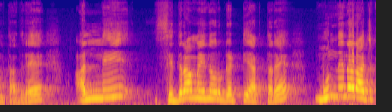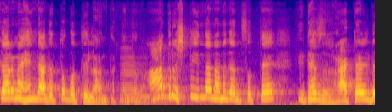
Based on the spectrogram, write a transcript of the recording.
ಅಂತಾದರೆ ಅಲ್ಲಿ ಸಿದ್ದರಾಮಯ್ಯನವರು ಗಟ್ಟಿ ಆಗ್ತಾರೆ ಮುಂದಿನ ರಾಜಕಾರಣ ಹೆಂಗಾಗುತ್ತೋ ಗೊತ್ತಿಲ್ಲ ಅಂತಕ್ಕಂಥದ್ದು. ಆ ದೃಷ್ಟಿಯಿಂದ ನನಗನ್ಸುತ್ತೆ it has rattled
